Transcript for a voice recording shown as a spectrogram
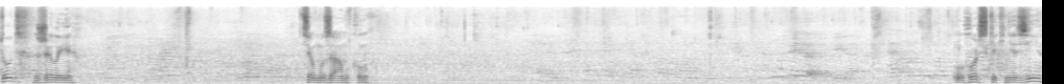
Тут жили в цьому замку. Угорські князі,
